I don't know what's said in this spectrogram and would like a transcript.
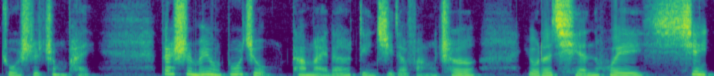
做事正派，但是没有多久，他买了顶级的房车，有了钱会献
